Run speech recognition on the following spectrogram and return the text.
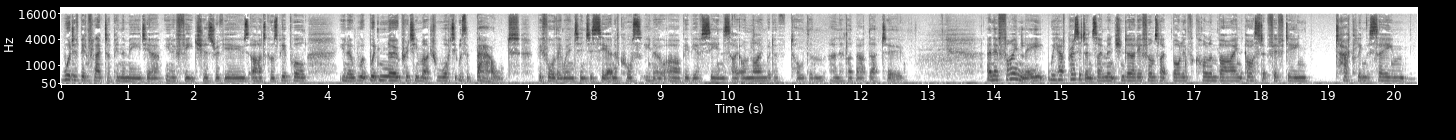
would have been flagged up in the media, you know, features, reviews, articles. People, you know, would, would know pretty much what it was about before they went in to see it. And of course, you know, our BBFC Insight Online would have told them a little about that too. And then finally, we have precedents. I mentioned earlier films like Bowling for Columbine, Cast at 15, tackling the same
